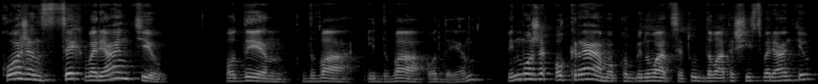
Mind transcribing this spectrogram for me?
кожен з цих варіантів 1, 2 і 2, 1, він може окремо комбінуватися, тут давати 6 варіантів,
